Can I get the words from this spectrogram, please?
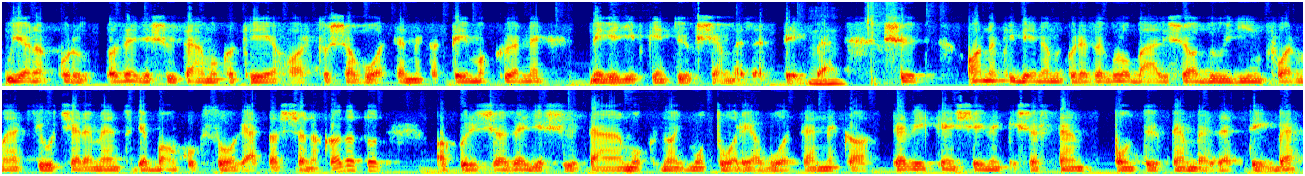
ugyanakkor az Egyesült Államok, aki ilyen harcosa volt ennek a témakörnek, még egyébként ők sem vezették be. Mm. Sőt, annak idén, amikor ez a globális adóügyi információcsere ment, hogy a bankok szolgáltassanak adatot, akkor is az Egyesült Államok nagy motorja volt ennek a tevékenységnek, és aztán pont ők nem vezették be,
